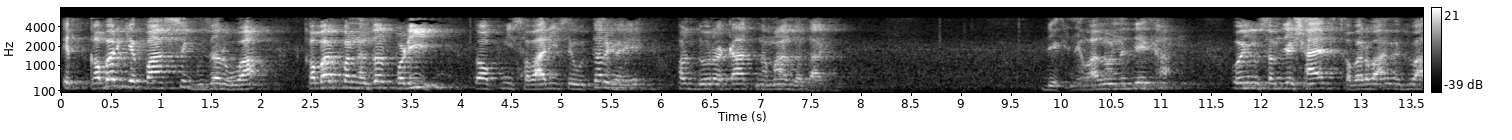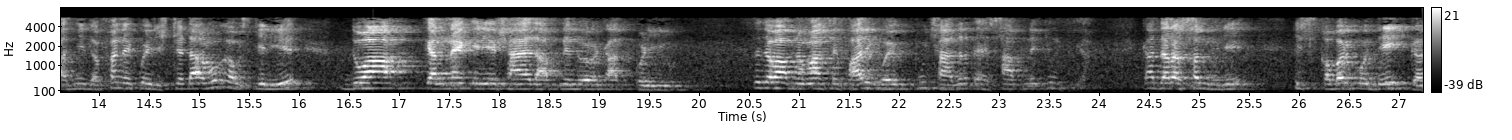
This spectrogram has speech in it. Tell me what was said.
ایک قبر کے پاس سے گزر ہوا، قبر پر نظر پڑی تو اپنی سواری سے اتر گئے۔ اور دو رکعت نماز ادا کی۔ دیکھنے والوں نے دیکھا۔ وہ یوں سمجھے شاید قبر میں جو آدمی دفن ہے، کوئی رشتہ دار ہوگا، اس کے لیے دعا کرنے کے لیے شاید آپ نے دو رکعت پڑھی ہو۔ تو جب آپ نماز سے فارغ ہوئے، پوچھا، حضرت ایسا آپ نے کیوں کیا؟ کہا، دراصل مجھے اس قبر کو دیکھ کر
